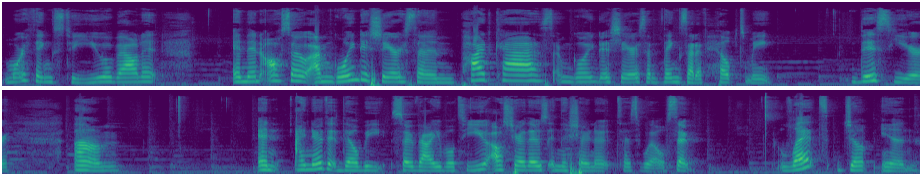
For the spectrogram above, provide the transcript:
more things to you about it. And then also, I'm going to share some podcasts. I'm going to share some things that have helped me this year. Um, and I know that they'll be so valuable to you. I'll share those in the show notes as well. So let's jump in.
